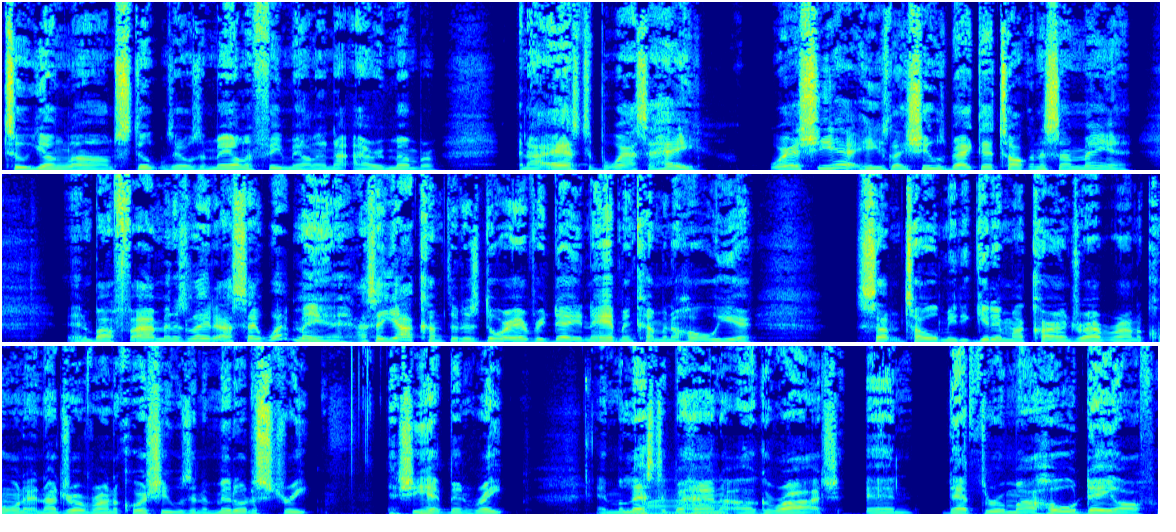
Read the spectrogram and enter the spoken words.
two young um, students. There was a male and female, and I, I remember. And I asked the boy. I said, "Hey, where is she at?" He's like, "She was back there talking to some man." And about five minutes later, I say, "What man?" I said, "Y'all come through this door every day, and they have been coming a whole year." Something told me to get in my car and drive around the corner, and I drove around the corner. She was in the middle of the street, and she had been raped and molested Wow. behind a, a garage, and that threw my whole day off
